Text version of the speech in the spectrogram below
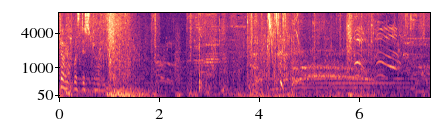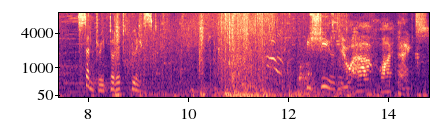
Turret was destroyed. Sentry turret placed. Be shielded. You have my thanks.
